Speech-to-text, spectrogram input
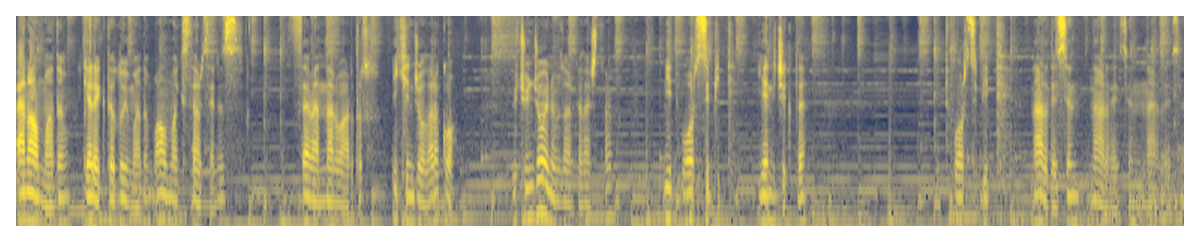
Ben almadım. Gerek de duymadım. Almak isterseniz sevenler vardır. İkinci olarak o. Üçüncü oyunumuz arkadaşlar. Need for Speed. Yeni çıktı. Need for Speed. Neredesin? Neredesin? Neredesin?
